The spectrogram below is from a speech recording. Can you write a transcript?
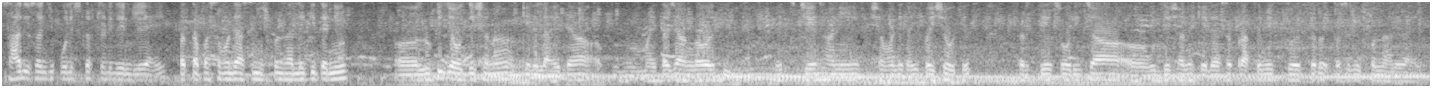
सहा दिवसांची पोलीस कस्टडी दिलेली आहे. तपासामध्ये असं निष्पन्न झाले की त्यांनी लुटीच्या उद्देशानं केलेलं आहे. त्या मैताच्या अंगावरती चेन आणि खिशामध्ये काही पैसे होते. तर ते चोरीच्या उद्देशाने केले असं प्राथमिक तर तसं निष्पन्न झालेलं आहे.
